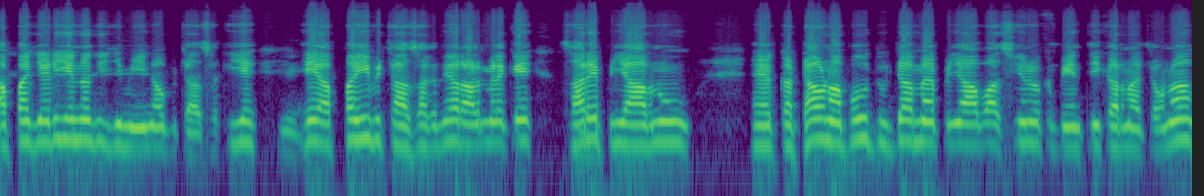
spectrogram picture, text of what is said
ਆਪਾਂ ਜਿਹੜੀ ਇਹਨਾਂ ਦੀ ਜ਼ਮੀਨ ਆ ਉਹ ਬਚਾ ਸਕੀਏ। ਇਹ ਆਪਾਂ ਹੀ ਬਚਾ ਸਕਦੇ ਆ ਰਲ ਮਿਲ ਕੇ ਸਾਰੇ ਪੰਜਾਬ ਨੂੰ ਇਕੱਠਾ ਹੋਣਾ ਪਊ। ਦੂਜਾ ਮੈਂ ਪੰਜਾਬ ਵਾਸੀਆਂ ਨੂੰ ਇੱਕ ਬੇਨਤੀ ਕਰਨਾ ਚਾਹੁੰਦਾ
